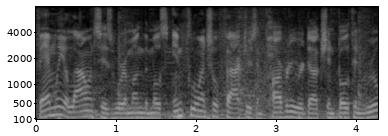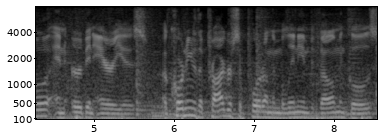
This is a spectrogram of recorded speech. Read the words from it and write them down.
Family allowances were among the most influential factors in poverty reduction both in rural and urban areas. According to the Progress Report on the Millennium Development Goals,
